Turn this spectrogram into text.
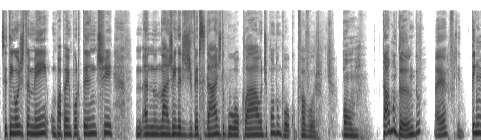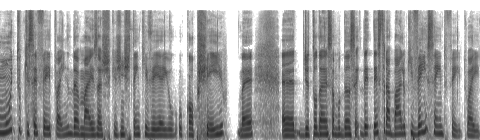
Você tem hoje também um papel importante na agenda de diversidade do Google Cloud. Conta um pouco, por favor. Bom, está mudando. Né? Tem muito que ser feito ainda, mas acho que a gente tem que ver aí o, o copo cheio, né? É, de toda essa mudança, de, desse trabalho que vem sendo feito aí,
